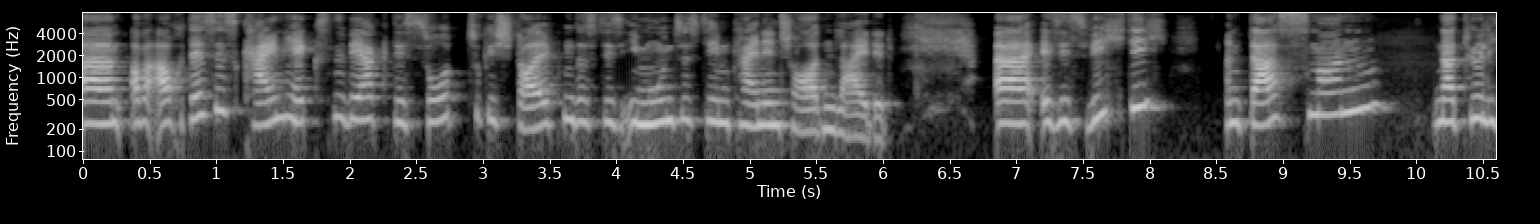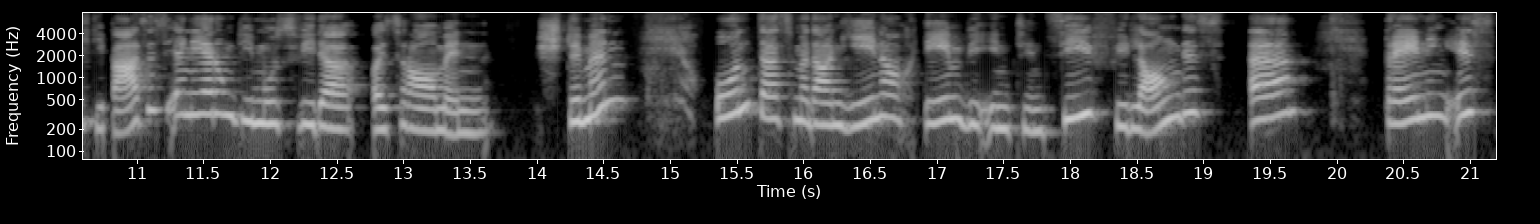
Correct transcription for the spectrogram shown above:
Ähm, aber auch das ist kein Hexenwerk, das so zu gestalten, dass das Immunsystem keinen Schaden leidet. Äh, es ist wichtig, dass man natürlich die Basisernährung, die muss wieder als Rahmen stimmen und dass man dann je nachdem, wie intensiv, wie lang das äh, Training ist,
